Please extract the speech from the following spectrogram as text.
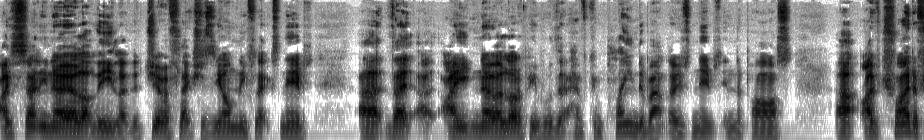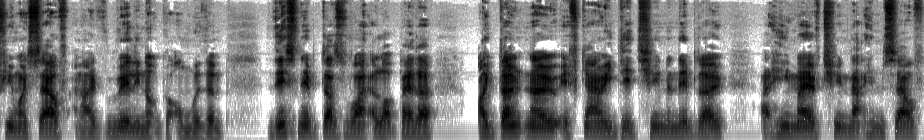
I certainly know a lot of the like the Duraflexes, the Omniflex nibs. Uh, that I know a lot of people that have complained about those nibs in the past. Uh, I've tried a few myself, and I've really not got on with them. This nib does write a lot better. I don't know if Gary did tune the nib though. Uh, he may have tuned that himself.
